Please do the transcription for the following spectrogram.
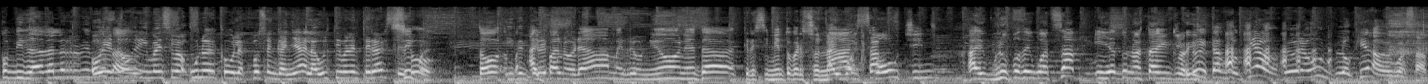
convidada a la reunión Oye, de no, pauta. y más encima uno es como la esposa engañada, la última en enterarse. Sí, todo. pues. Todo, hay panorama, hay reuniones, da, crecimiento personal, Hay coaching, hay grupos de WhatsApp y ya tú no estás incluido. No, estás bloqueado, peor aún, bloqueado de WhatsApp.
